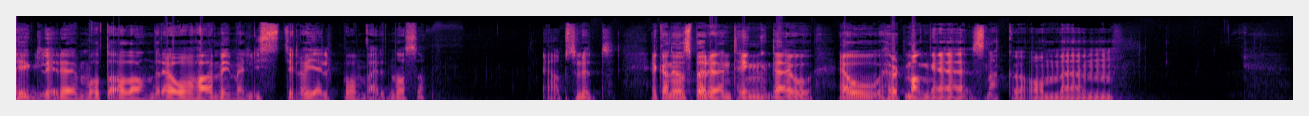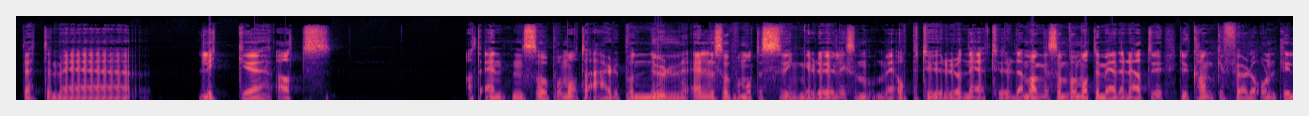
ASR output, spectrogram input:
hyggeligere mot alle andre og har mye mer lyst til å hjelpe omverdenen også. Ja, absolutt. Jeg kan jo spørre en ting. Jo, jeg har jo hørt mange snakke om um, dette med lykke, at at enten så på en måte er du på null, eller så på en måte svinger du liksom med oppturer og nedturer. Det er mange som på en måte mener det at du, du kan ikke føle ordentlig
